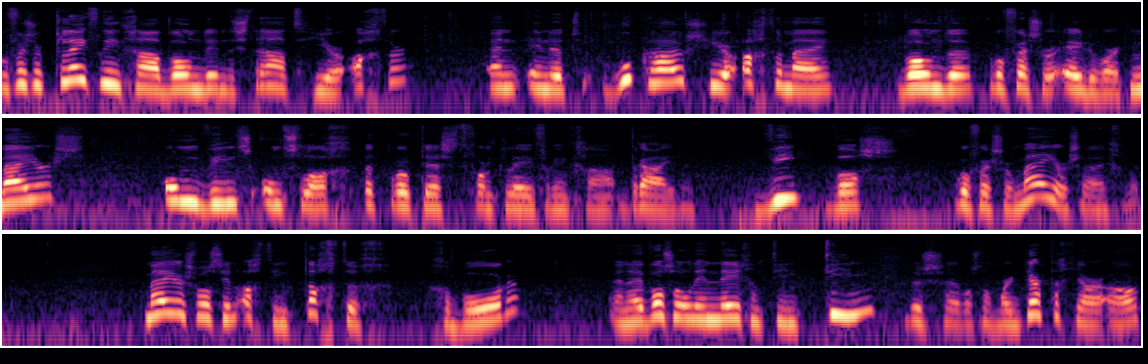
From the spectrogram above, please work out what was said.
Professor Kleveringa woonde in de straat hierachter. En in het hoekhuis hier achter mij woonde professor Eduard Meijers, om wiens ontslag het protest van Kleveringa draaide. Wie was professor Meijers eigenlijk? Meijers was in 1880 geboren en hij was al in 1910, dus hij was nog maar 30 jaar oud,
